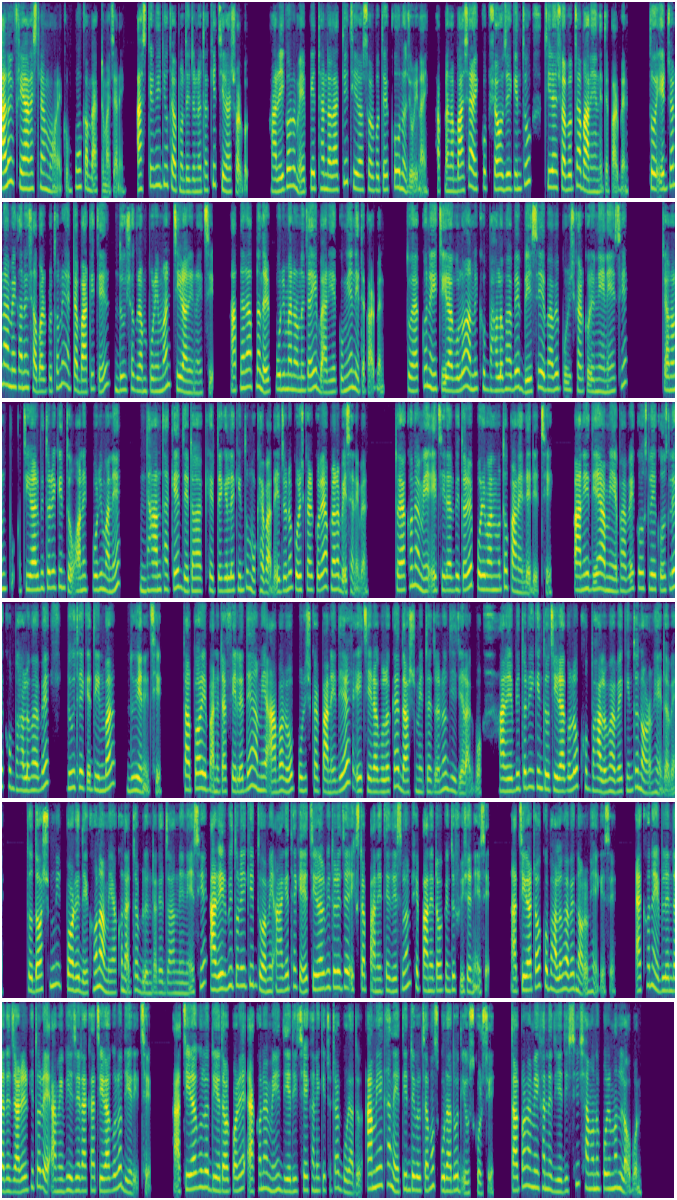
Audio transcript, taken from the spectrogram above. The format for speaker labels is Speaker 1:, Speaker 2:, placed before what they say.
Speaker 1: Hello ফ্রিয়ান ইসলাম আলাইকুম। Welcome back to my channel আজকের ভিডিওতে আপনাদের জন্য থাকি চিরা শরবত। আর এই গরমে পেট ঠান্ডা রাখতে চিরা শরবতের কোনো জড়ি নাই। আপনারা বাসায় খুব সহজেই কিন্তু চিরা শরবতটা বানিয়ে নিতে পারবেন। তো এর জন্য আমি এখানে সবার প্রথমে একটা বাটিতে দুইশো গ্রাম পরিমাণ চিরা নিয়েছি। আপনারা আপনাদের পরিমাণ অনুযায়ী বাড়িয়ে কমিয়ে নিতে পারবেন। তো এখন এই চিরাগুলো আমি খুব ভালোভাবে বেছে এভাবে পরিষ্কার করে নিয়ে নিয়েছি। কারণ চিরার ভিতরে কিন্তু অনেক পরিমাণে ধান থাকে যেটা খেতে গেলে কিন্তু মুখে বাঁধে। এই জন্য পরিষ্কার করে আপনারা বেছে নেবেন। তো এখন আমি এই চিরার ভিতরে পরিমাণ মতো পানি দিয়ে দিচ্ছি। পানি দিয়ে আমি এভাবে কষলে কষলে খুব ভালোভাবে দুই থেকে তিনবার ধুয়ে নিচ্ছি। তারপর এই পানিটা ফেলে দিয়ে আমি আবারও পরিষ্কার পানি দিয়ে এই চিরাগুলোকে দশ মিনিটের জন্য ভিজিয়ে রাখব। আর এর ভিতরেই কিন্তু চিরাগুলো খুব ভালোভাবে কিন্তু নরম হয়ে যাবে। তো দশ মিনিট পরে দেখুন আমি এখন একটা ব্লেন্ডারে নিয়ে নিয়েছি। আর এর ভিতরে কিন্তু আমি আগে থেকে চিরার ভিতরে যে এক্সট্রা পানিতে দিয়েছিলাম সে পানিটাও কিন্তু শুষে নিয়েছে। আর চিরাটাও খুব ভালোভাবে নরম হয়ে গেছে। এখন এই ব্লেন্ডারে জারের ভিতরে আমি ভেজে রাখা চিরাগুলো দিয়ে দিচ্ছি। আর চিরাগুলো দিয়ে দেওয়ার পরে এখন আমি দিয়ে দিচ্ছি এখানে কিছুটা গুঁড়া দুধ। আমি এখানে তিন টেবিল চামচ গুঁড়া দুধ ইউজ করছি। তারপর আমি এখানে দিয়ে দিচ্ছি সামান্য পরিমাণ লবণ।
